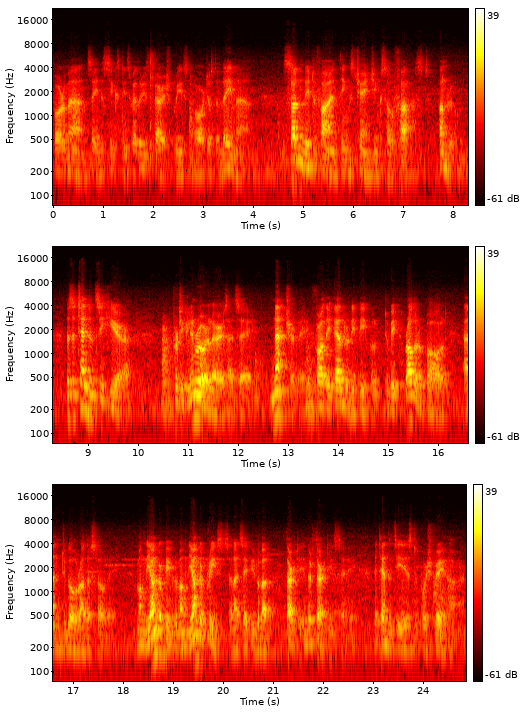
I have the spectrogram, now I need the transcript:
for a man, say in his 60s, whether he's a parish priest or just a layman, suddenly to find things changing so fast under him. There's a tendency here, particularly in rural areas, I'd say, naturally, for the elderly people to be rather appalled and to go rather slowly. Among the younger people, among the younger priests, and I'd say people about 30, in their 30s, say, the tendency is to push very hard.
